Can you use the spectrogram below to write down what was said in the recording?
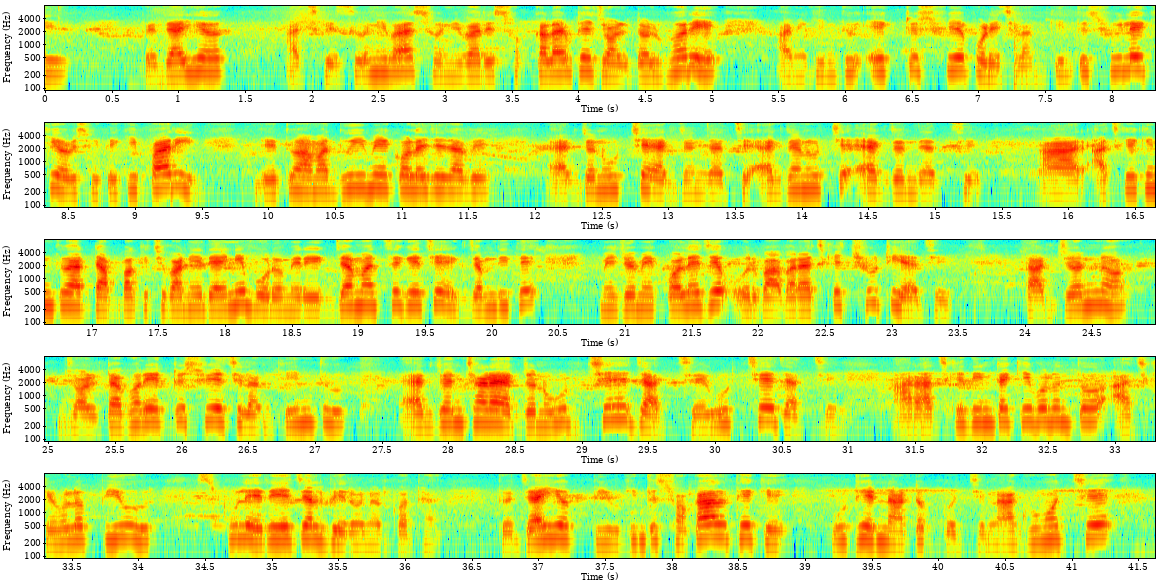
তো যাই হোক আজকে শনিবার, শনিবারে সকালে উঠে জল টল ভরে আমি কিন্তু একটু শুয়ে পড়েছিলাম। কিন্তু শুলে কী হবে? শুতে কি পারি? যেহেতু আমার দুই মেয়ে কলেজে যাবে, একজন উঠছে, একজন যাচ্ছে, একজন উঠছে, একজন যাচ্ছে। আর আজকে কিন্তু আর ডাব্বা কিছু বানিয়ে দেয়নি, বড়ো মেয়ের এক্সাম আছে গেছে এক্সাম দিতে। মেজো মেয়ে কলেজে, ওর বাবার আজকে ছুটি আছে। তার জন্য জলটা ভরে একটু শুয়েছিলাম। কিন্তু একজন ছাড়া একজন উঠছে, যাচ্ছে উঠছে, যাচ্ছে। আর আজকে দিনটা কি বলুন তো? আজকে হলো পিউর স্কুলে রেজাল্ট বেরোনোর কথা। তো যাই হোক, পিউ কিন্তু সকাল থেকে উঠে নাটক করছে। না ঘুমোচ্ছে,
